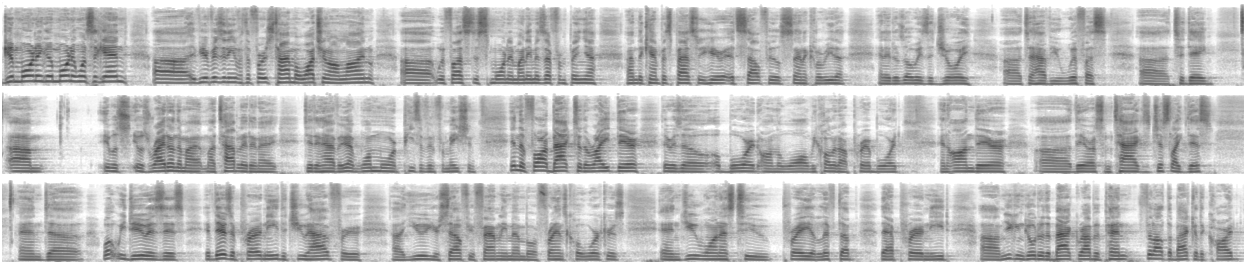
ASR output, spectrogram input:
good morning. Good morning once again. Uh, if you're visiting for the first time or watching online uh, with us this morning, my name is Efrain Pena. I'm the campus pastor here at Southfield Santa Clarita, and it is always a joy uh, to have you with us uh, today. Um, it was it was right under my, my tablet and I didn't have it. I have one more piece of information. In the far back to the right there, there is a, a board on the wall. We call it our prayer board. And on there, uh, there are some tags just like this. And uh, what we do is, is if there's a prayer need that you have for uh, you, yourself, your family member, or friends, co-workers, and you want us to pray or lift up that prayer need, um, you can go to the back, grab a pen, fill out the back of the card.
